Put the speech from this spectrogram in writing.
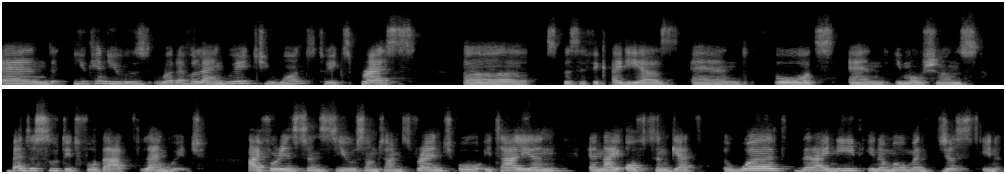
and you can use whatever language you want to express uh, specific ideas and thoughts and emotions better suited for that language. I, for instance, use sometimes French or Italian, and I often get a word that I need in a moment just in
